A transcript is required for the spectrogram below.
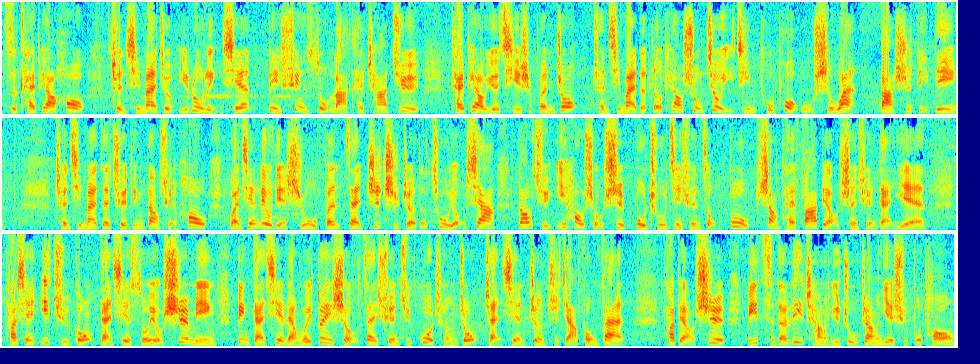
自开票后，陈其迈就一路领先，并迅速拉开差距。开票约七十分钟，陈其迈的得票数就已经突破五十万，大势已定。陈其迈在确定当选后，晚间六点十五分，在支持者的簇拥下，高举一号手势步出竞选总部，上台发表胜选感言。他先一鞠躬，感谢所有市民，并感谢两位对手在选举过程中展现政治家风范。他表示，彼此的立场与主张也许不同，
